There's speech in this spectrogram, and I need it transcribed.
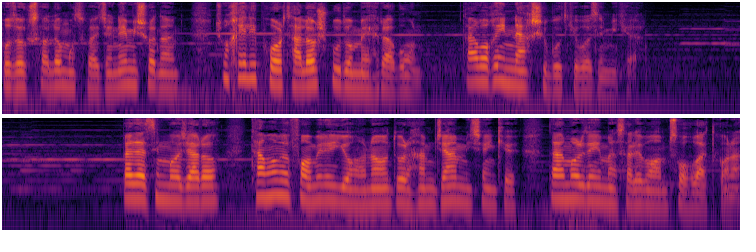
بزرگسالا متوجه نمی‌شدن چون خیلی پرتلاش بود و مهربون. در واقع این نقشی بود که بازی می‌کرد. بعد از این ماجرا تمام فامیل یوهانا دور هم جمع میشن که در مورد این مسئله با هم صحبت کنن.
